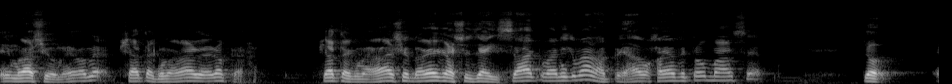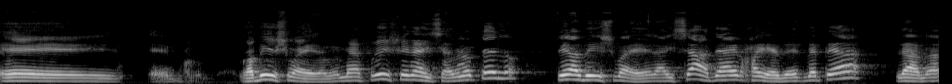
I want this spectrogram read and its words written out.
אם רש"י אומר, אומר, פשט הגמרא זה לא ככה. פשט הגמרא שברגע שזה עיסה כבר נגמר הפאה, הוא חייב בתור מעשר. טוב, אה, אה, רבי ישמעאל, אבל מהפריש מן העיסה ונותן לו. לפי רבי ישמעאל, העיסה עדיין חייבת בפאה. למה?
